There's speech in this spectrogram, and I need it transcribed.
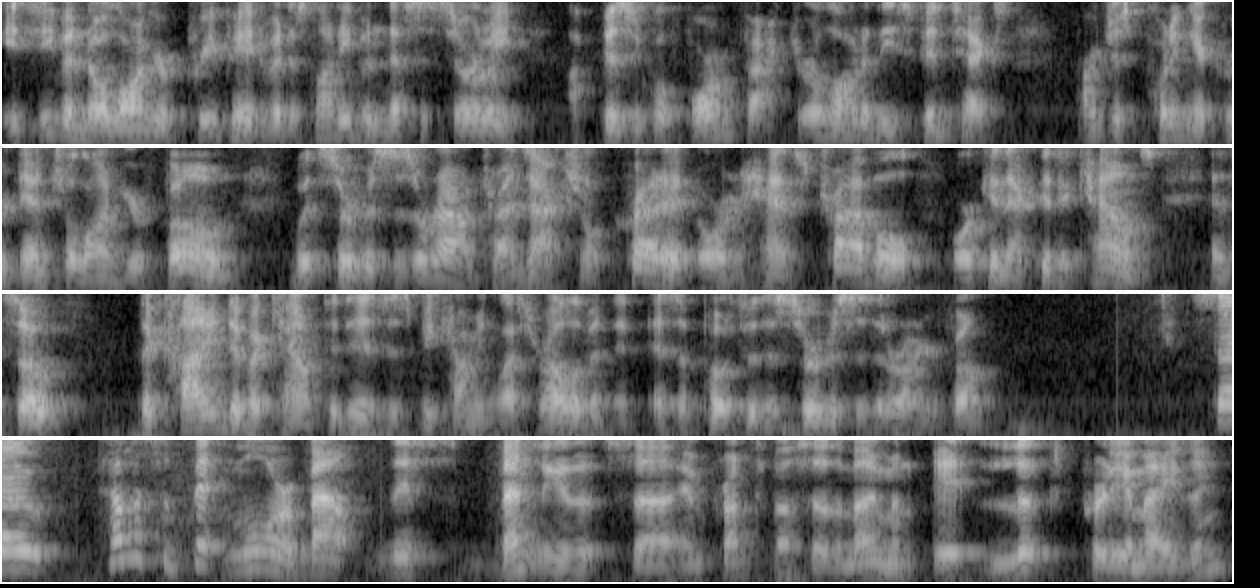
it's even no longer prepaid, but it's not even necessarily a physical form factor. A lot of these fintechs are just putting a credential on your phone with services around transactional credit or enhanced travel or connected accounts. And so the kind of account it is is becoming less relevant as opposed to the services that are on your phone. So, tell us a bit more about this Bentley that's uh, in front of us at the moment. It looks pretty amazing.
